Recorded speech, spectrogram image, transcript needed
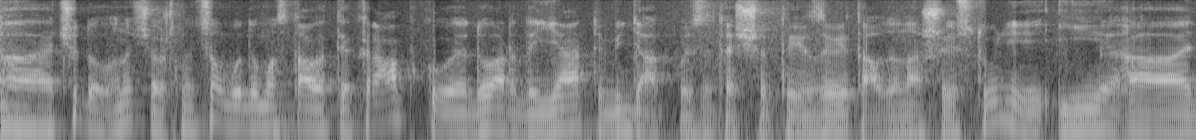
Е, Чудово. Ну що ж, на цьому будемо ставити крапку. Едуарде, я тобі дякую за те, що ти завітав до нашої студії. І е,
